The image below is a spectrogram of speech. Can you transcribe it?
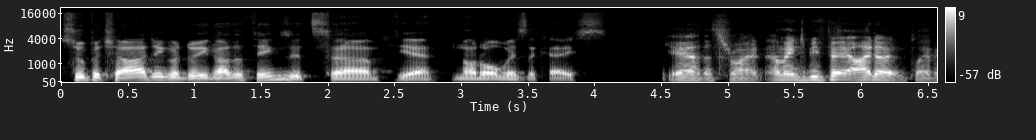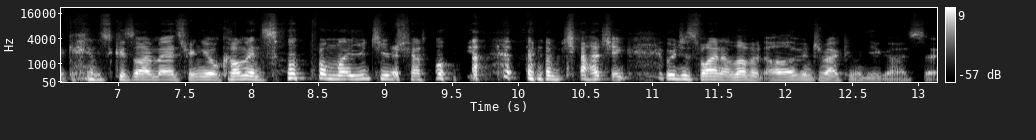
supercharging or doing other things it's uh, yeah not always the case yeah, that's right. I mean, to be fair, I don't play the games because I'm answering your comments from my YouTube channel and I'm charging, which is fine. I love it. I love interacting with you guys. So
